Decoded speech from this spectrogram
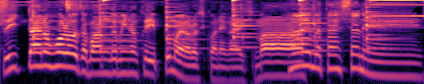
ツイッターのフォローと番組のクリップもよろしくお願いします。はいまた明日ね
